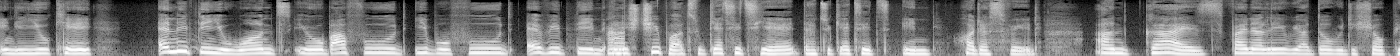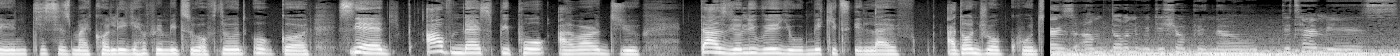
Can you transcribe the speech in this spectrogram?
in the UK. Anything you want, Yoruba food, Igbo food, everything. And it's cheaper to get it here than to get it in Huddersfield. And guys, finally we are done with the shopping. This is my colleague helping me to offload. Oh God, see, eh, have nice people around you. That's the only way you make it in life. I don't drop quotes. Guys, I'm done with the shopping now. The time is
